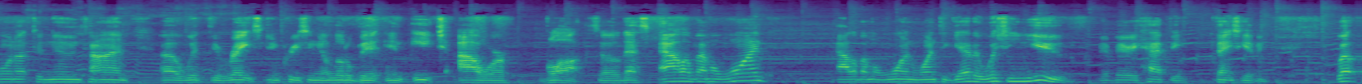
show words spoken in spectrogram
going up to noon time, uh, with the rates increasing a little bit in each hour block. So that's Alabama 1, Alabama 1, 1 together, wishing you a very happy Thanksgiving. Well,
